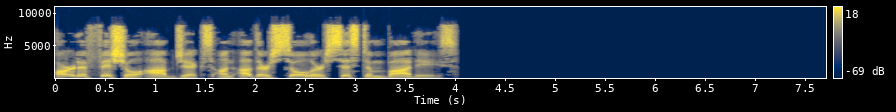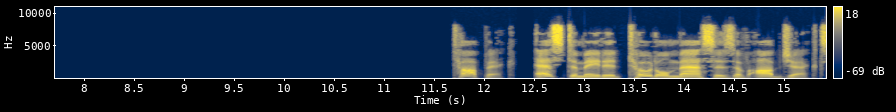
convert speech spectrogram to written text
Artificial objects on other solar system bodies. Topic: Estimated total masses of objects.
